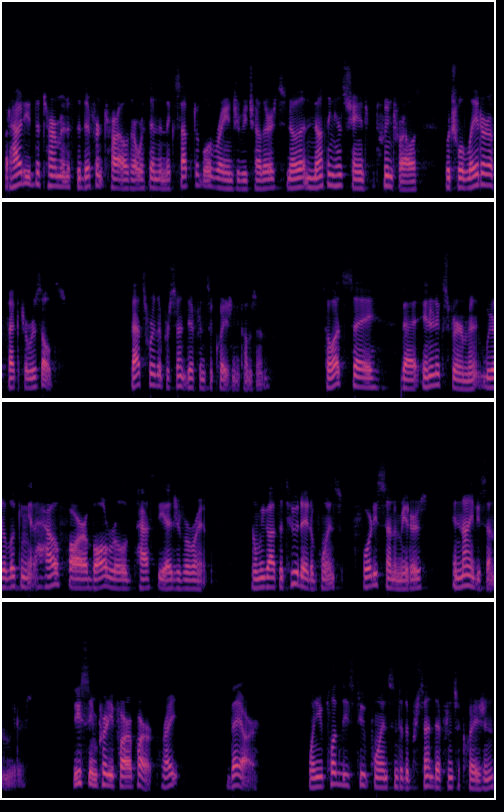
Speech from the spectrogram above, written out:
But how do you determine if the different trials are within an acceptable range of each other to know that nothing has changed between trials, which will later affect your results? That's where the percent difference equation comes in. So let's say that in an experiment, we are looking at how far a ball rolled past the edge of a ramp, and we got the two data points, 40 centimeters and 90 centimeters. These seem pretty far apart, right? They are. When you plug these two points into the percent difference equation,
